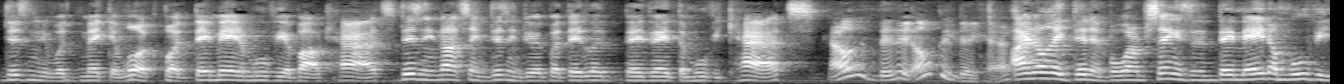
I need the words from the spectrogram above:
Disney would make it look. But they made a movie about cats. Disney, not saying Disney do it, but they li- they made the movie Cats. I don't. They, did- I don't think they cast. I know they didn't, but what I'm saying is that they made a movie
